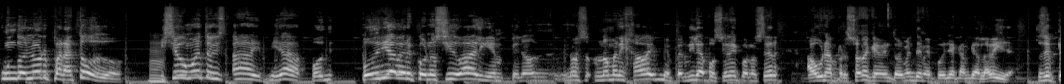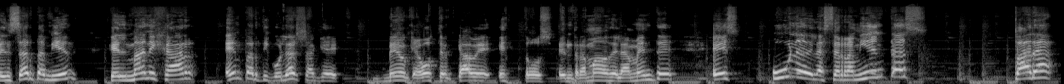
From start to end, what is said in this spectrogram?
un dolor para todo. Mm. Y llega un momento que dices, ay, mirá, podría haber conocido a alguien, pero no, manejaba y me perdí la posibilidad de conocer a una persona que eventualmente me podría cambiar la vida. Entonces, pensar también que el manejar, en particular, ya que veo que a vos te cabe estos entramados de la mente, es una de las herramientas para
